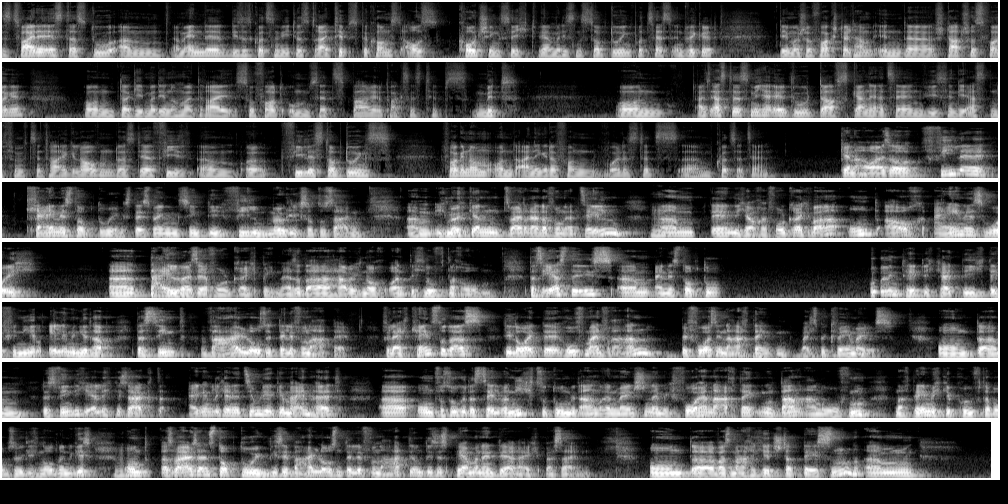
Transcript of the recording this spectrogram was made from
das zweite ist, dass du am, am Ende dieses kurzen Videos drei Tipps bekommst aus Coaching-Sicht. Wir haben ja diesen Stop-Doing-Prozess entwickelt, den wir schon vorgestellt haben in der Startschussfolge. Und da geben wir dir nochmal drei sofort umsetzbare Praxistipps mit. Und als erstes, Michael, du darfst gerne erzählen, wie sind die ersten 15 Tage gelaufen. Du hast dir viel, ähm, viele Stop-Doings vorgenommen und einige davon wolltest du jetzt ähm, kurz erzählen. Genau, also viele kleine Stop-Doings, deswegen sind die vielen möglich sozusagen. Ähm, ich möchte gerne zwei, drei davon erzählen, mhm. ähm, denen ich auch erfolgreich war und auch eines, wo ich äh, teilweise erfolgreich bin. Also da habe ich noch ordentlich Luft nach oben. Das erste ist ähm, eine Stop-Doing-Tätigkeit, die ich definiert, eliminiert habe. Das sind wahllose Telefonate. Vielleicht kennst du das. Die Leute rufen einfach an, bevor sie nachdenken, weil es bequemer ist. Und ähm, das finde ich ehrlich gesagt eigentlich eine ziemliche Gemeinheit äh, und versuche das selber nicht zu tun mit anderen Menschen, nämlich vorher nachdenken und dann anrufen, nachdem ich geprüft habe, ob es wirklich notwendig ist. Mhm. Und das war also ein Stop-Doing, diese wahllosen Telefonate und dieses permanente Erreichbarsein. Und äh, was mache ich jetzt stattdessen? Ähm,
